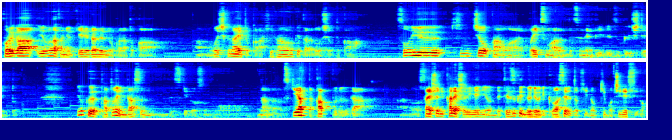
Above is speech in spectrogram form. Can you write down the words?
これが世の中に受け入れられるのかなとか、あの美味しくないとか、批判を受けたらどうしようとか、そういう緊張感はやっぱいつもあるんですよね、ビール作りしてると。よく例えに出すんですけど、その、なんだろう、付き合ったカップルが、あの最初に彼氏を家に呼んで手作りの料理食わせる時の気持ちですよ。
